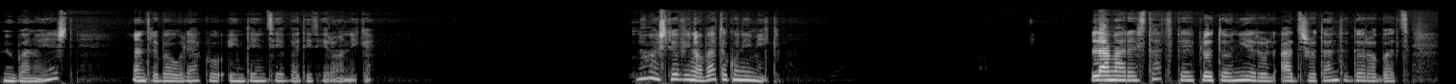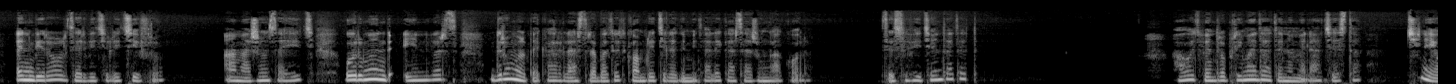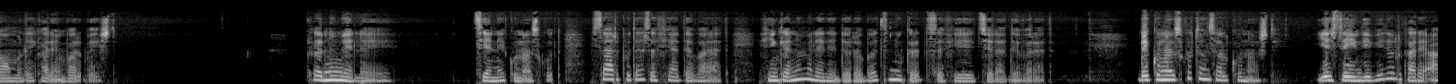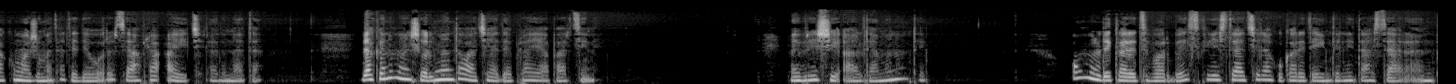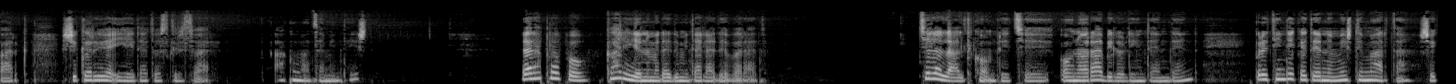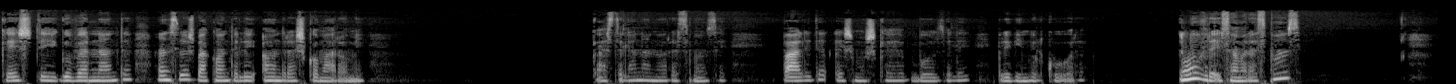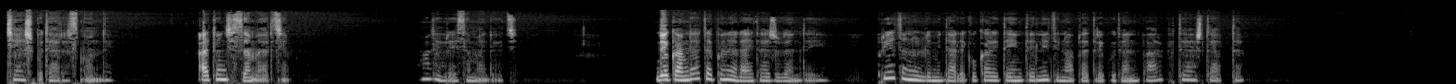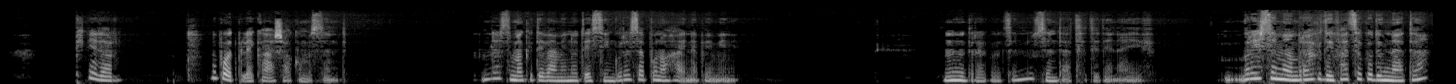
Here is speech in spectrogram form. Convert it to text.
Nu bănuiești? întrebă Ulea cu intenție vădit ironică. Nu mă știu vinovată cu nimic. L-am arestat pe plutonierul adjutant de robăți în biroul serviciului cifru. Am ajuns aici, urmând invers drumul pe care l-a străbătut complicile dumitale ca să ajungă acolo. Se suficient atât? Aud pentru prima dată numele acesta. Cine e omul de care îmi vorbești? Că numele ție necunoscut s-ar putea să fie adevărat, fiindcă numele de dorobăț nu cred să fie cel adevărat. De cunoscut însă-l cunoști. Este individul care acum o jumătate de oră se afla aici, la dumneata. Dacă nu mă înșel, mântaua aceea de plaie aparține. Mai vrei și alte amănunte? Omul de care îți vorbesc este acela cu care te-ai întâlnit aseară în parc și căruia i-ai dat o scrisoare. Acum îți amintești? Dar apropo, care e numele dumitale adevărat? Celălalt complice, onorabilul intendent, pretinde că te numești Marta și că ești guvernantă în slujba contelui Andraș Comaromi. Castelana nu răspunse. Palidă își mușcă buzele, privindu-l cu ură. Nu vrei să mă răspunzi? Ce aș putea răspunde? Atunci să mergem. Unde vrei să mă duci? Deocamdată până la etajul întâi. Prietenul dumitale cu care te-ai întâlnit noaptea trecută în parc te așteaptă. Bine, dar nu pot pleca așa cum sunt. Lasă-mă câteva minute singură să pun o haină pe mine. Nu, drăguță, nu sunt atât de naiv. Vrei să mă îmbrac de față cu dumneata?"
